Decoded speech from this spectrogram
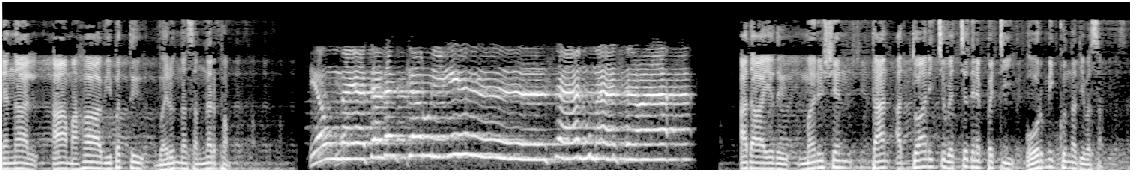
എന്നാൽ ആ മഹാവിപത്ത് വരുന്ന സന്ദർഭം. അതായത് മനുഷ്യൻ താൻ അധ്വാനിച്ചു വെച്ചതിനെപ്പറ്റി ഓർമ്മിക്കുന്ന ദിവസം.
